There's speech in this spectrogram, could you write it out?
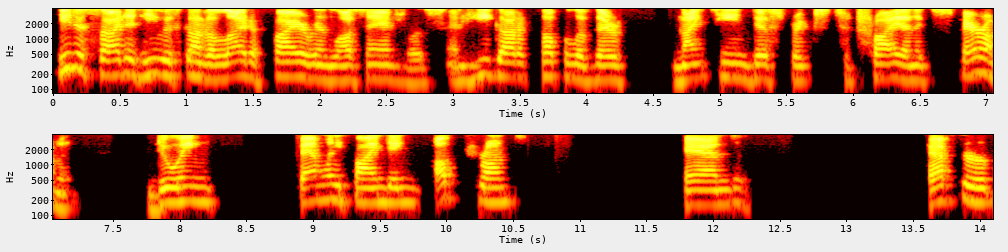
He decided he was going to light a fire in Los Angeles, and he got a couple of their 19 districts to try an experiment doing family finding upfront. And after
